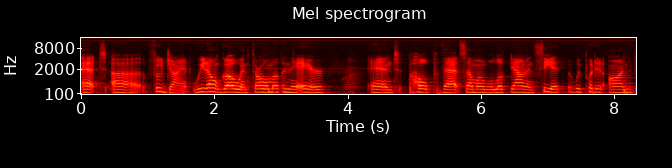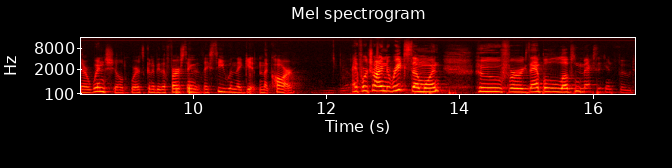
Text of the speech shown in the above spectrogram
at uh, Food Giant, we don't go and throw them up in the air and hope that someone will look down and see it. But we put it on their windshield where it's going to be the first thing that they see when they get in the car. If we're trying to reach someone who, for example, loves Mexican food,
